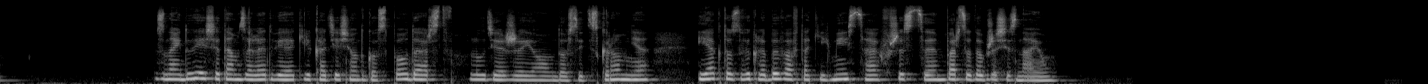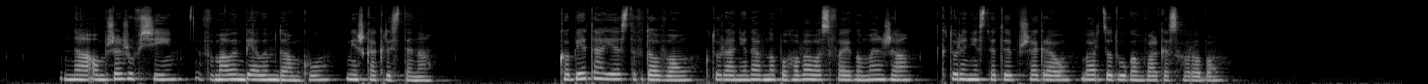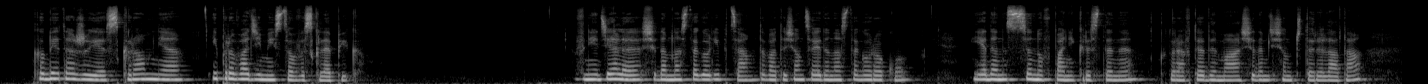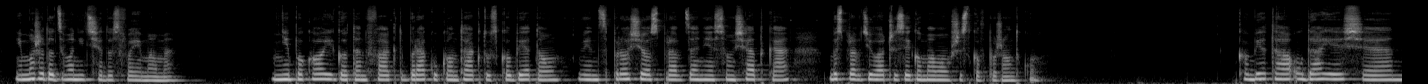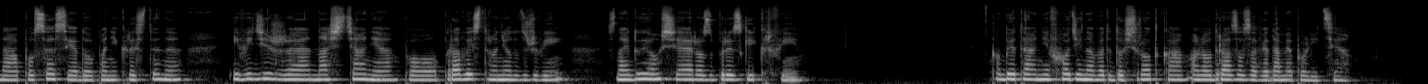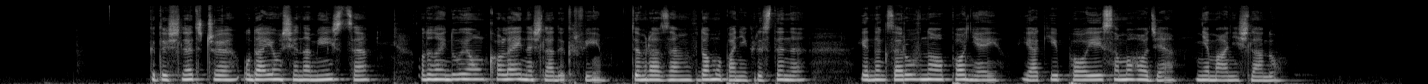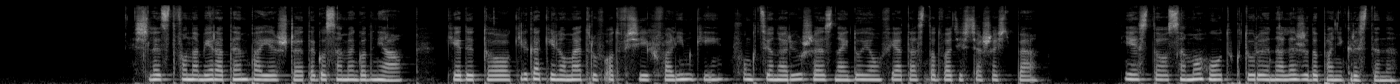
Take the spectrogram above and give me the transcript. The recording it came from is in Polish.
Znajduje się tam zaledwie kilkadziesiąt gospodarstw, ludzie żyją dosyć skromnie i jak to zwykle bywa w takich miejscach, wszyscy bardzo dobrze się znają. Na obrzeżu wsi, w małym białym domku, mieszka Krystyna. Kobieta jest wdową, która niedawno pochowała swojego męża, który niestety przegrał bardzo długą walkę z chorobą. Kobieta żyje skromnie i prowadzi miejscowy sklepik. W niedzielę 17 lipca 2011 roku jeden z synów pani Krystyny, która wtedy ma 74 lata, nie może dodzwonić się do swojej mamy. Niepokoi go ten fakt braku kontaktu z kobietą, więc prosi o sprawdzenie sąsiadkę, by sprawdziła, czy z jego mamą wszystko w porządku. Kobieta udaje się na posesję do pani Krystyny i widzi, że na ścianie po prawej stronie od drzwi znajdują się rozbryzgi krwi. Kobieta nie wchodzi nawet do środka, ale od razu zawiadamia policję. Gdy śledczy udają się na miejsce, odnajdują kolejne ślady krwi, tym razem w domu pani Krystyny, jednak zarówno po niej, jak i po jej samochodzie nie ma ani śladu. Śledztwo nabiera tempa jeszcze tego samego dnia, kiedy to kilka kilometrów od wsi Chwalimki funkcjonariusze znajdują Fiata 126P. Jest to samochód, który należy do pani Krystyny.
